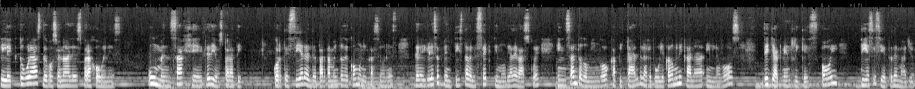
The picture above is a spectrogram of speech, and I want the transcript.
Lecturas devocionales para jóvenes. Un mensaje de Dios para ti. Cortesía del Departamento de Comunicaciones de la Iglesia Adventista del Séptimo Día de Gascue en Santo Domingo, capital de la República Dominicana, en la voz de Jacqueline Enríquez. Hoy, 17 de mayo.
